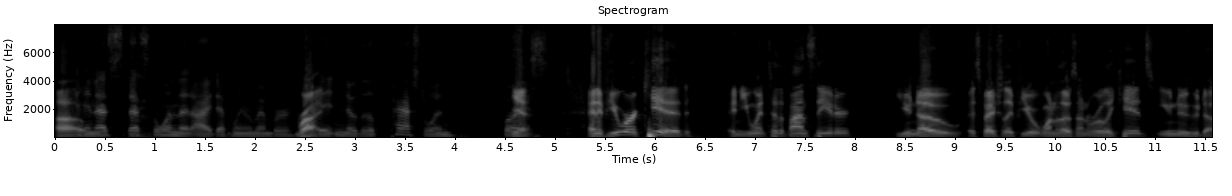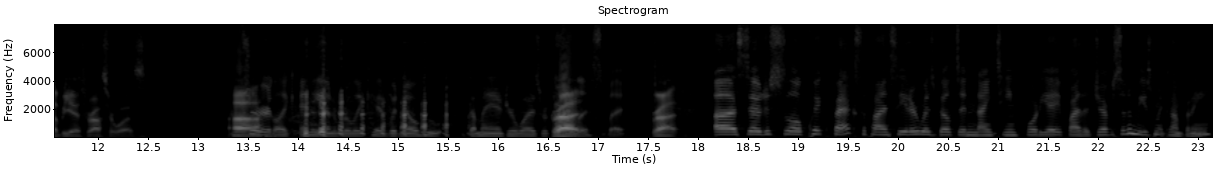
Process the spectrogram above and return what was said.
um, and that's that's the one that i definitely remember Right. i didn't know the past one but yes. And if you were a kid and you went to the Pines Theater, you know, especially if you were one of those unruly kids, you knew who W. S. Rosser was. I'm uh, sure like any unruly kid would know who the manager was regardless but Right. Uh, so, just a little quick facts. The Pine Theater was built in 1948 by the Jefferson Amusement Company.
